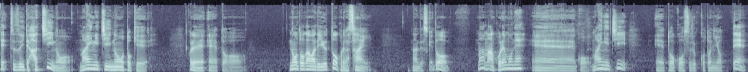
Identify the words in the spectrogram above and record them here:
で、続いて8位の毎日ノート系。これ、えっ、ー、と、ノート側で言うと、これが3位なんですけど、まあまあ、これもね、えー、こう、毎日、えー、投稿することによって、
